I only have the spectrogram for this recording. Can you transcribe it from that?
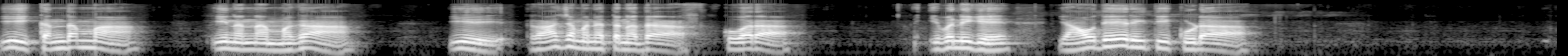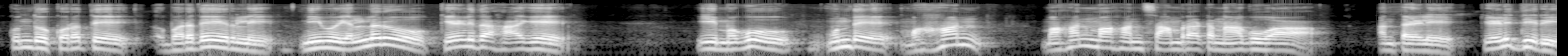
ಈ ಕಂದಮ್ಮ, ಈ ನನ್ನ ಮಗ, ಈ ರಾಜಮನೆತನದ ಕುವರ, ಇವನಿಗೆ ಯಾವುದೇ ರೀತಿ ಕೂಡ ಕುಂದು ಕೊರತೆ ಬರದೇ ಇರಲಿ. ನೀವು ಎಲ್ಲರೂ ಕೇಳಿದ ಹಾಗೆ ಈ ಮಗು ಮುಂದೆ ಮಹಾನ್ ಮಹಾನ್ ಮಹಾನ್ ಸಾಮ್ರಾಟನಾಗುವ ಅಂತ ಹೇಳಿ ಕೇಳಿದ್ದೀರಿ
